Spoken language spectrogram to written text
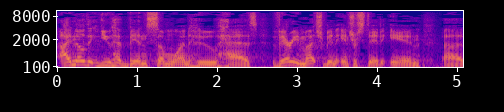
I know that you have been someone who has very much been interested in uh,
